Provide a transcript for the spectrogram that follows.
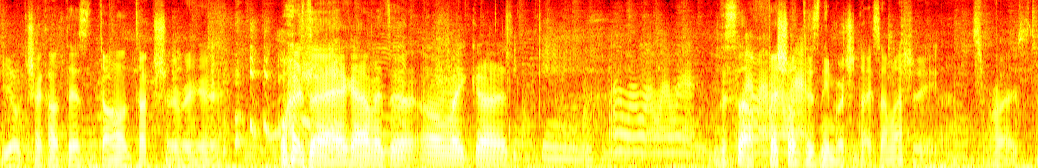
Yo, check out this Donald Duck shirt right here. what the heck happened to it? Oh my god. This is the official Disney merchandise. I'm actually surprised.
